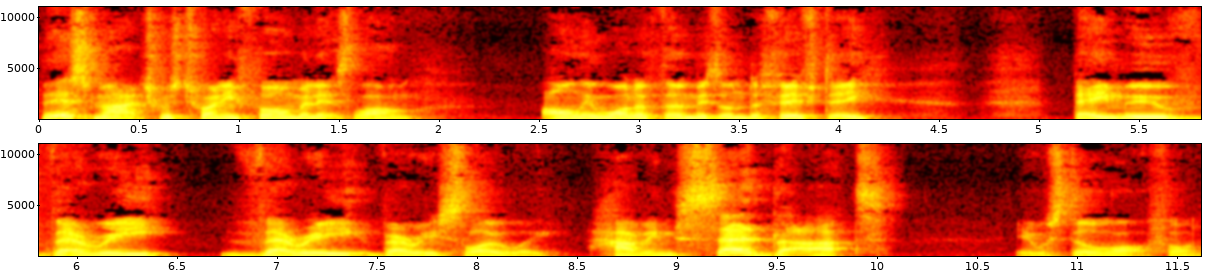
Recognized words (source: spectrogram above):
This match was 24 minutes long. Only one of them is under 50. They move very, very, very slowly. Having said that, it was still a lot of fun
